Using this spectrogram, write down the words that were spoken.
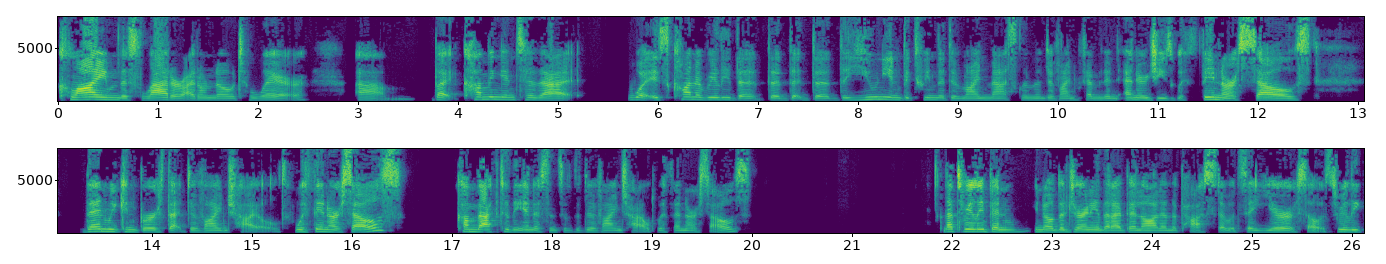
climb this ladder. I don't know to where. Um, but coming into that what is kind of really the, the the the the union between the divine masculine and the divine feminine energies within ourselves then we can birth that divine child within ourselves come back to the innocence of the divine child within ourselves that's really been you know the journey that i've been on in the past i would say year or so. It's really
